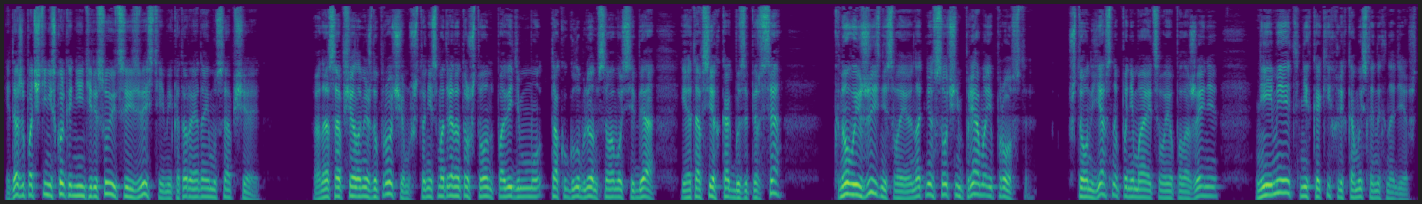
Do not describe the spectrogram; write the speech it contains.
и даже почти нисколько не интересуется известиями, которые она ему сообщает. Она сообщала, между прочим, что, несмотря на то, что он, по-видимому, так углублен в самого себя и ото всех как бы заперся, к новой жизни своей он отнесся очень прямо и просто, что он ясно понимает свое положение, не имеет никаких легкомысленных надежд.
